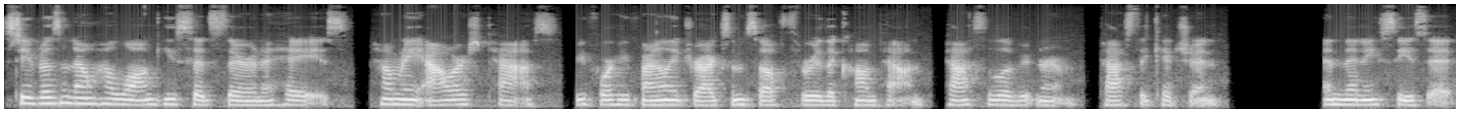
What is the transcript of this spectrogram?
Steve doesn't know how long he sits there in a haze, how many hours pass before he finally drags himself through the compound, past the living room, past the kitchen. And then he sees it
